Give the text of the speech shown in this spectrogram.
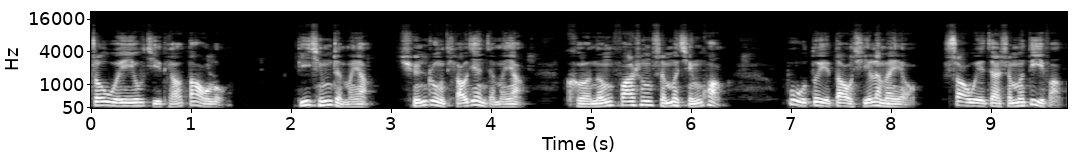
周围有几条道路，敌情怎么样，群众条件怎么样，可能发生什么情况，部队到齐了没有，哨位在什么地方，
